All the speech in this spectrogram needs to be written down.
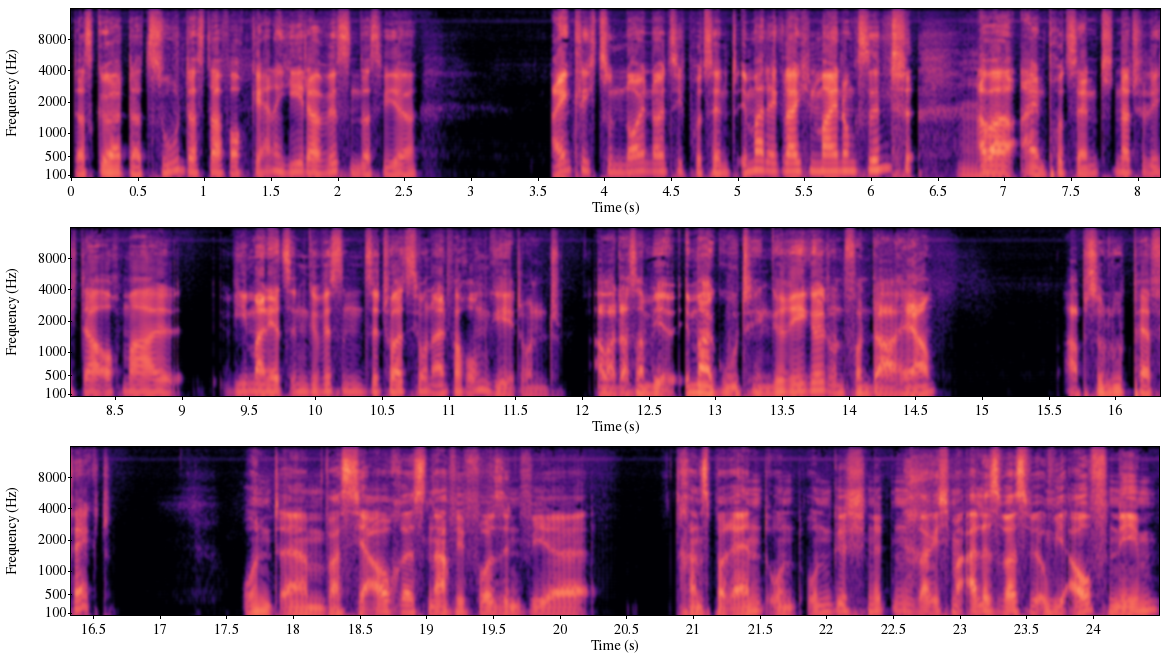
das gehört dazu. Das darf auch gerne jeder wissen, dass wir eigentlich zu 99 Prozent immer der gleichen Meinung sind, Mhm. aber ein Prozent natürlich da auch mal, wie man jetzt in gewissen Situationen einfach umgeht. Und aber das haben wir immer gut hingeregelt und von daher absolut perfekt. Und ähm, was ja auch ist, nach wie vor sind wir transparent und ungeschnitten, sage ich mal. Alles, was wir irgendwie aufnehmen,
